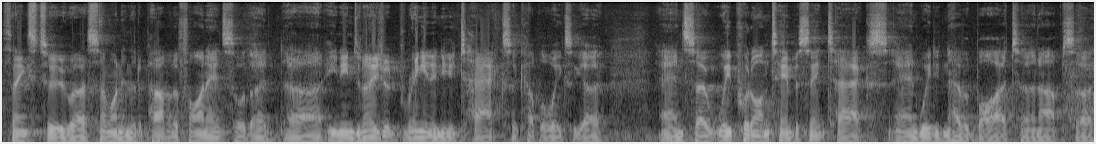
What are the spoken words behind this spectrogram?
thanks to uh, someone in the Department of Finance thought that uh, in Indonesia would bring in a new tax a couple of weeks ago, and so we put on 10% tax, and we didn't have a buyer turn up. So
